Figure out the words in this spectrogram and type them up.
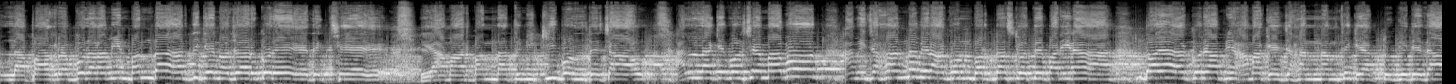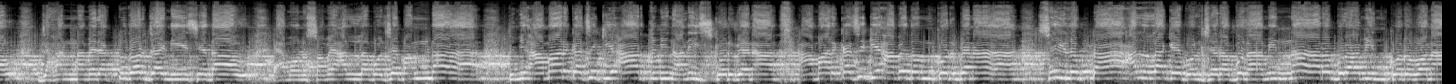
আল্লাহ পাক রব্বুল আলামিন বান্দার দিকে নজর করে দেখছে, এ আমার বান্দা, তুমি কি বলতে চাও? আল্লাহকে বলছে, মাবুদ, আমি জাহান্নামের আগুন বরদাস্ত করতে পারি না। দয়া করে আপনি আমাকে জাহান্নাম থেকে একটু কেটে দাও, জাহান্নামের একটু দরজায় নিয়ে এসে দাও। এমন সময় আল্লাহ বলছে, বান্দা, তুমি আমার কাছে কি আর তুমি নালিশ করবে না? আমার কাছে কি আবেদন করবে না? সেই লোকটা আল্লাহকে বলছে, রব্বুল আমিন, না, রব্বুল আমিন করব না।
